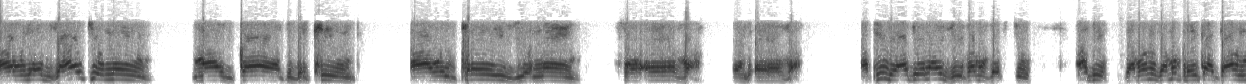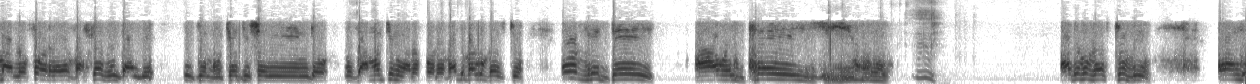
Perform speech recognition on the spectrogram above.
I will exalt your name, my God, the King. I will praise your name forever and ever. Aphinde athi NIV pha kuverse 2. Athi yabona uzama ubreaka down uba lo forever hlezi kanti sithi uthethishe enye into uzama uthini ngalo forever athi pha kuverse 2 every day I will praise you. Athi kuverse 2b and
